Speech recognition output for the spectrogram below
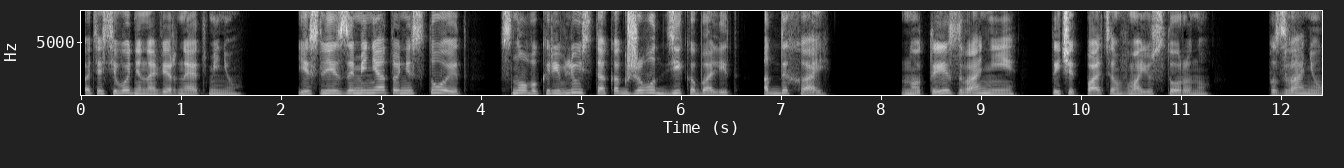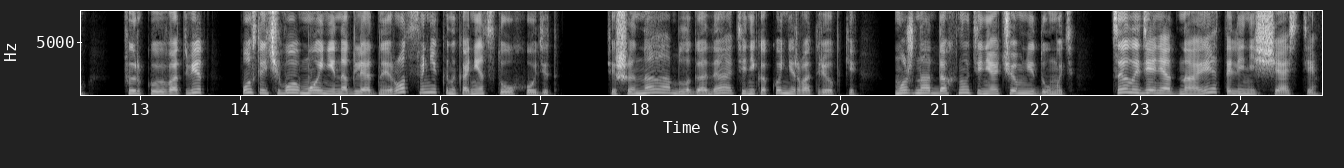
хотя сегодня, наверное, отменю. Если из-за меня, то не стоит. Снова кривлюсь, так как живот дико болит. Отдыхай. Но ты звони, тычет пальцем в мою сторону. Позвоню. Фыркаю в ответ, после чего мой ненаглядный родственник наконец-то уходит. Тишина, благодать и никакой нервотрепки. Можно отдохнуть и ни о чем не думать. Целый день одна, это ли несчастье?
